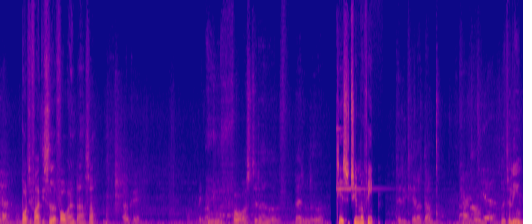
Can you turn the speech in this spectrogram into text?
Ja. Bortset fra, at de sidder foran dig, så... Okay. Og du får også det, der hedder... Hvad er det, det hedder? Diacetylmorfin. Det, de kalder dam i København. Ritalin?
